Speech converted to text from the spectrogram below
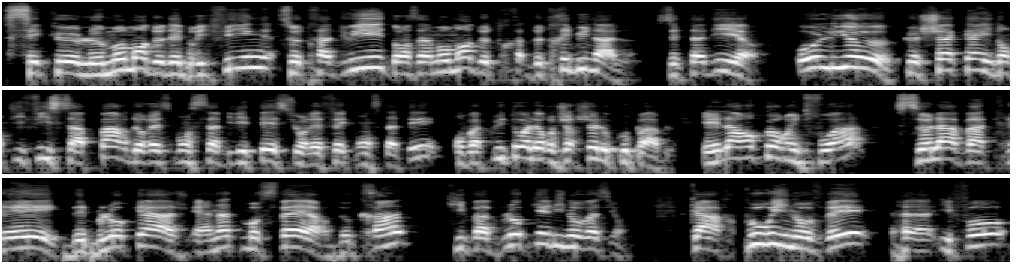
c'est que le moment de débriefing se traduit dans un moment de, tribunal. C'est-à-dire, au lieu que chacun identifie sa part de responsabilité sur les faits constatés, on va plutôt aller rechercher le coupable. Et là, encore une fois, cela va créer des blocages et une atmosphère de crainte qui va bloquer l'innovation. Car pour innover, euh, il faut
